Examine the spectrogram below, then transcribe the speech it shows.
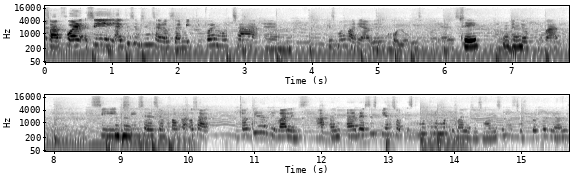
o sea, fuera, sí, hay que ser sinceros. O sea, en mi equipo hay mucha, eh, es muy variable, voluble, sí. al momento de jugar. Si, se desenfoca, o sea, yo quiero rivales. A, veces pienso, es que no tenemos rivales, o sea, a veces nuestros propios rivales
